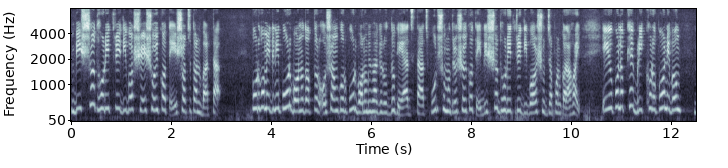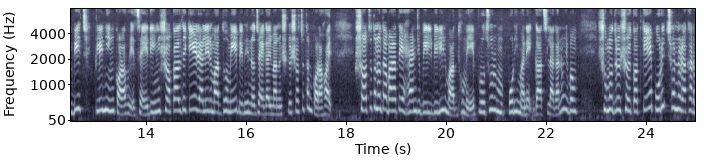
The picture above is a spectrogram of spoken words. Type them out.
বিশ্ব ধরিত্রী দিবসে সৈকতে সচেতন বার্তা। পূর্ব মেদিনীপুর বন দপ্তর ও শঙ্করপুর বন বিভাগের উদ্যোগে আজ তাজপুর সমুদ্র সৈকতে বিশ্ব ধরিত্রী দিবস উদযাপন করা হয়। এই উপলক্ষে বৃক্ষরোপণ এবং বিচ ক্লিনিং করা হয়েছে। এদিন সকাল থেকে র্যালির মাধ্যমে বিভিন্ন জায়গায় মানুষকে সচেতন করা হয়। সচেতনতা বাড়াতে হ্যান্ড বিল বিলির মাধ্যমে প্রচুর পরিমাণে গাছ লাগানো এবং সমুদ্র সৈকতকে পরিচ্ছন্ন রাখার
